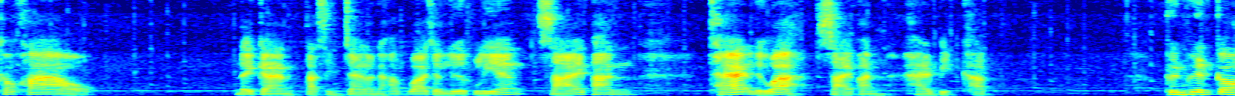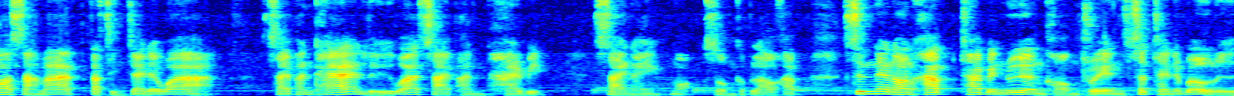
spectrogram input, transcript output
คร่าวๆ ในการตัดสินใจแล้วนะครับ ว่าจะเลือกเลี้ยงสายพันธุ์แท้หรือว่าสายพันธุ์ไฮบริดครับ เพื่อนๆก็สามารถตัดสินใจได้ว่าสายพันธุ์แท้หรือว่าสายพันธุ์ไฮบริดสายไหนเหมาะสมกับเราครับ ซึ่งแน่นอนครับ ถ้าเป็นเรื่องของเทรน sustainable หรือ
